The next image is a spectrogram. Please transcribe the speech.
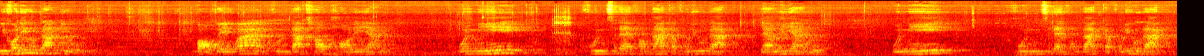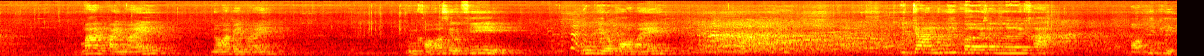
มีคนที่คุณรักอยู่ บอกตัวเองว่าคุณรักเขาพอหรือยังวันนี้ คุณแสดงความรักกับคนที่คุณรักแล้วหรือยัง วันนี้คุณแสดงความรักกับคนที่คุณรัก มากไปไหม น้อยไปไหม คุณขอเขาเซลฟี่รูปเดียวพอไหมพี่การรูปนี้เบอร์จังเลยค่ะอ๋อพี่ผิด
